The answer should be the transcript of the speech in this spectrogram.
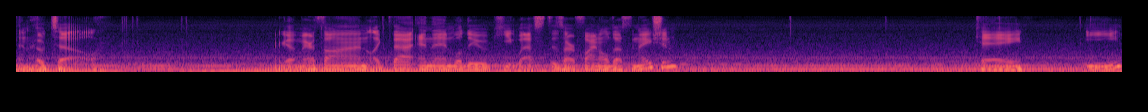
Then Hotel. There we go. Marathon like that. And then we'll do Key West is our final destination. K E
